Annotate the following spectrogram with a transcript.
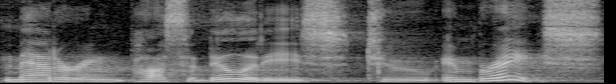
mattering possibilities to embrace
